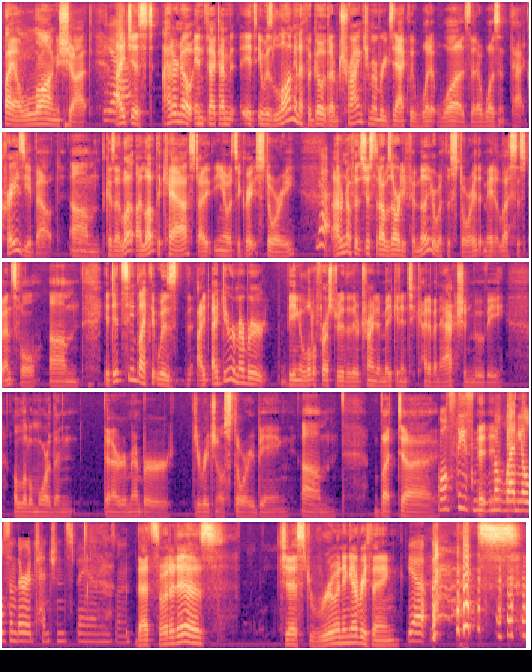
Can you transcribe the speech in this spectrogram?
by a long shot. Yeah. I just I don't know. In fact, I'm it, it was long enough ago that I'm trying to remember exactly what it was that I wasn't that crazy about. Um, because I love I love the cast. I you know it's a great story. Yeah. I don't know if it's just that I was already familiar with the story that made it less suspenseful. Um, it did seem like it was. I, I do remember being a little frustrated that they were trying to make it into kind of an action movie, a little more than than I remember the original story being. Um, but uh, well, it's these it- millennials and their attention spans, and that's what it is. Just ruining everything. yeah, So,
